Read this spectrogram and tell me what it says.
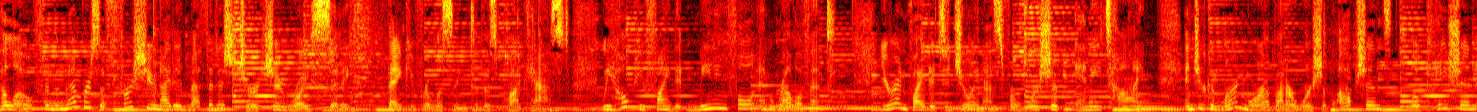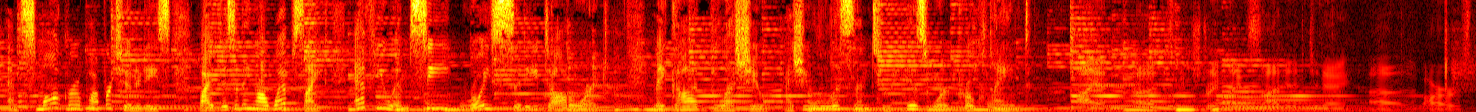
Hello from the members of First United Methodist Church in Royse City. Thank you for listening to this podcast. We hope you find it meaningful and relevant. You're invited to join us for worship anytime, and you can learn more about our worship options, location, and small group opportunities by visiting our website, fumcroysecity.org. May God bless you as you listen to His Word proclaimed.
